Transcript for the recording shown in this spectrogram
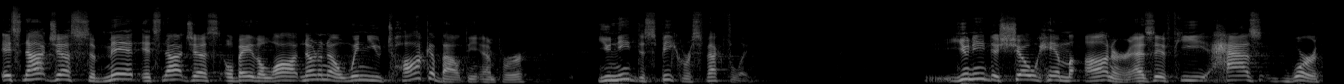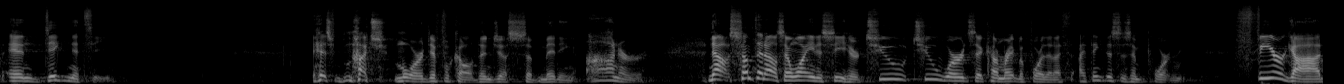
It's not just submit, it's not just obey the law. No, no, no. When you talk about the emperor, you need to speak respectfully. You need to show him honor as if he has worth and dignity It's much more difficult than just submitting. Honor. Now, something else I want you to see here two, two words that come right before that. I, th- I think this is important. Fear God,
